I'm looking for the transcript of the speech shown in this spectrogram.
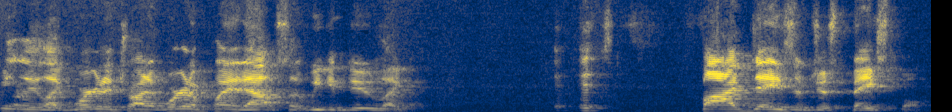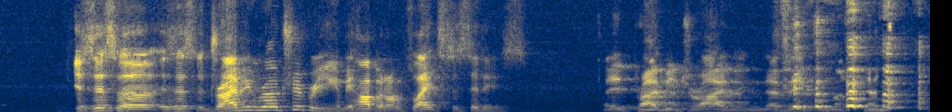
Really, like we're gonna try to we're gonna plan it out so that we can do like It's, five days of just baseball. Is this a is this a driving road trip, or are you gonna be hopping on flights to cities? It'd probably be driving. That'd make the most sense.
